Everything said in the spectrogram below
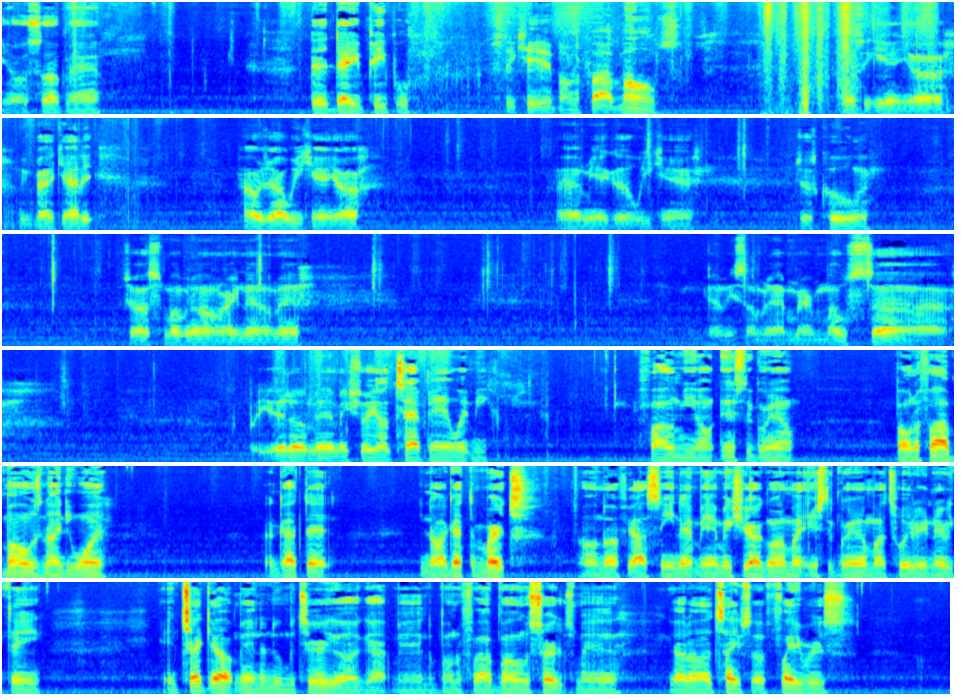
Yo, what's up, man? Good day, people. It's the kid Bonafide Bones. Once again, y'all, we back at it. How was y'all weekend, y'all? Had me a good weekend. Just cooling. What y'all smoking on right now, man? Got me some of that mimosa. But yeah, though, man, make sure y'all tap in with me. Follow me on Instagram, Bonafide Bones 91. I got that. You know, I got the merch. I don't know if y'all seen that, man. Make sure y'all go on my Instagram, my Twitter, and everything. And check out, man, the new material I got, man. The Bonafide Bones shirts, man. Got all types of flavors,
